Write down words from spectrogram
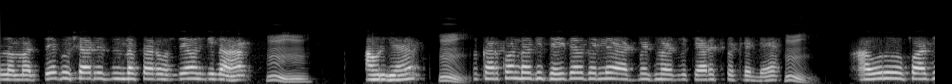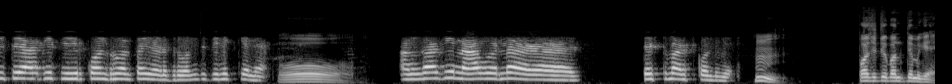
ನಮ್ಮ ಅತ್ತೆ ಹುಷಾರಿರ್ಲಿಲ್ಲ ಸರ್ ಒಂದೇ ಒಂದ್ ದಿನ ಹ್ಮ್ ಹ್ಮ್, ಅವ್ರಿಗೆ ಹ್ಮ್. ಕರ್ಕೊಂಡೋಗಿ ಜಯದೇವದಲ್ಲಿ ಅಡ್ಮಿಟ್ ಮಾಡಿದ್ವಿ ಕೆ ಆರ್ ಹಾಸ್ಪಿಟ್ಲಲ್ಲಿ ಹ್ಮ್. ಅವರು ಪಾಸಿಟಿವ್ ಆಗಿ ತೀರ್ಕೊಂಡ್ರು ಅಂತ ಹೇಳಿದ್ರು ಒಂದು ದಿನಕ್ಕೆ ಓ. ಹಂಗಾಗಿ ನಾವು ಎಲ್ಲ ಟೆಸ್ಟ್ ಮಾಡಿಸ್ಕೊಂಡ್ವಿ. ಹ್ಮ್. ಪಾಸಿಟಿವ್ ಬಂತು ನಿಮಗೆ?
